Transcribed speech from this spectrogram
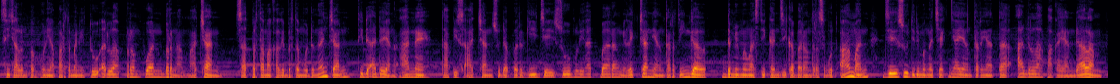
Si calon penghuni apartemen itu adalah perempuan bernama Chan. Saat pertama kali bertemu dengan Chan, tidak ada yang aneh. Tapi saat Chan sudah pergi, Jesu melihat barang milik Chan yang tertinggal. Demi memastikan jika barang tersebut aman, Jesu jadi mengeceknya yang ternyata adalah pakaian dalam.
